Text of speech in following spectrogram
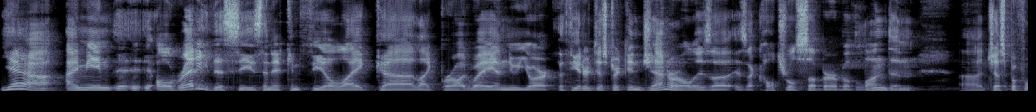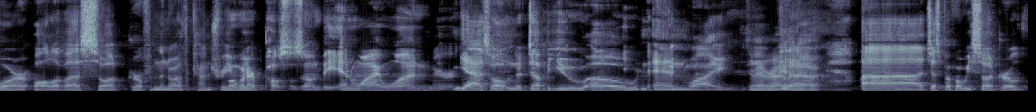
Yeah, I mean, i i already this season it can feel like uh, like Broadway and New York, the theater district in general, is a is a cultural suburb of London. Uh, just before all of us saw a Girl from the North Country, What would we- our postal zone be? NY1 or Yeah, so the W O N Y. right. Uh, just before we saw a girl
